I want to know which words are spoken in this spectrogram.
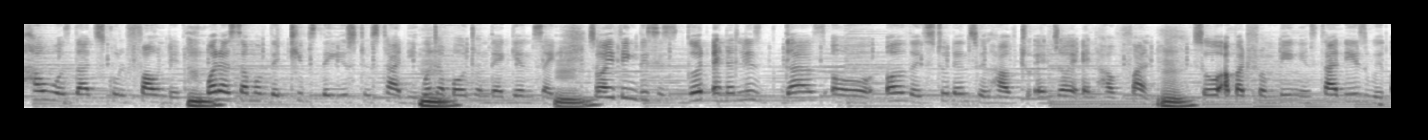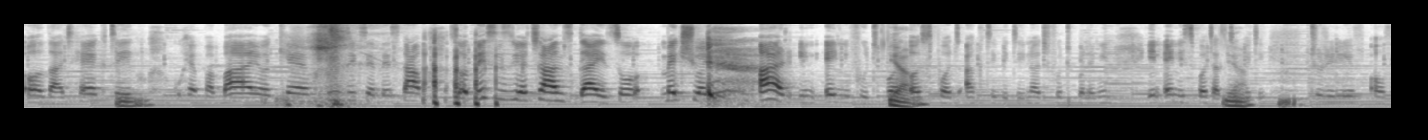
how was that school founded what are some of the tips they used to study what about on their game side so i think this is good and at least girls or all the students will have to enjoy and have fun. So apart from being in studies with all that hectic kuhepa bio chem physics and the stuff so this is your chance guys. So make sure you are in any football Yeah. or sport activity not football i mean in any sport activity to relieve off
